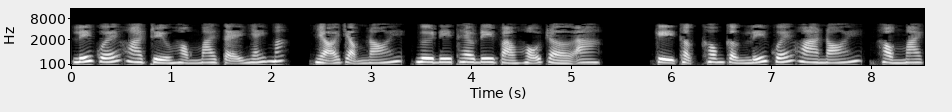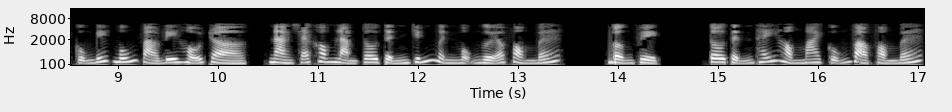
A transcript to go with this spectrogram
Lý Quế Hoa triều hồng mai tệ nháy mắt, nhỏ giọng nói, ngươi đi theo đi vào hỗ trợ a. Kỳ thật không cần Lý Quế Hoa nói, Hồng Mai cũng biết muốn vào đi hỗ trợ, nàng sẽ không làm Tô Tịnh chính mình một người ở phòng bếp. Bận việc, Tô Tịnh thấy Hồng Mai cũng vào phòng bếp,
